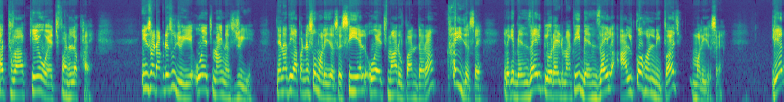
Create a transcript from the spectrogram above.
અથવા કેઓએચ પણ લખાય. ઇન શોર્ટ આપણે શું જોઈએ? ઓએચ માઇનસ જોઈએ. તેનાથી આપણને શું મળી જશે? સીએલ ઓએચમાં રૂપાંતર થઈ જશે. એટલે કે બેન્ઝાઇલ ક્લોરાઇડમાંથી બેન્ઝાઇલ આલ્કોહોલની પજ મળી જશે. ક્લિયર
